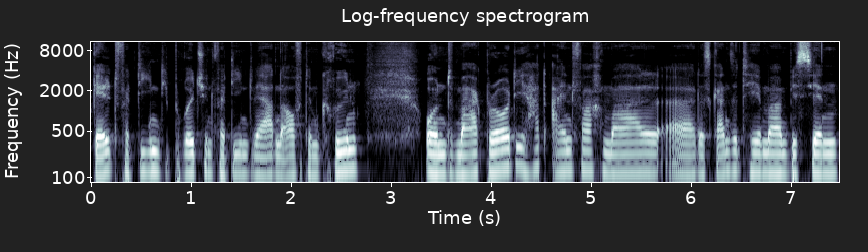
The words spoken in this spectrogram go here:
Geld verdient, die Brötchen verdient werden auf dem Grün. Und Mark Brody hat einfach mal äh, das ganze Thema ein bisschen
